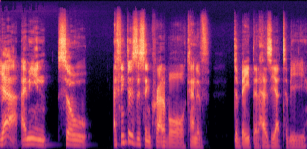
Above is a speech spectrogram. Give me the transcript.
Yeah, I mean, so I think there's this incredible kind of debate that has yet to be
